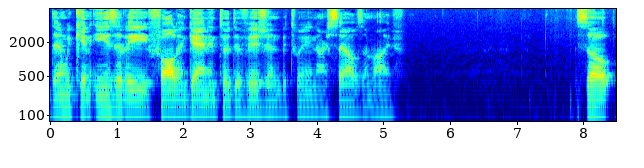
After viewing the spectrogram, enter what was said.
then we can easily fall again into a division between ourselves and life. So,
